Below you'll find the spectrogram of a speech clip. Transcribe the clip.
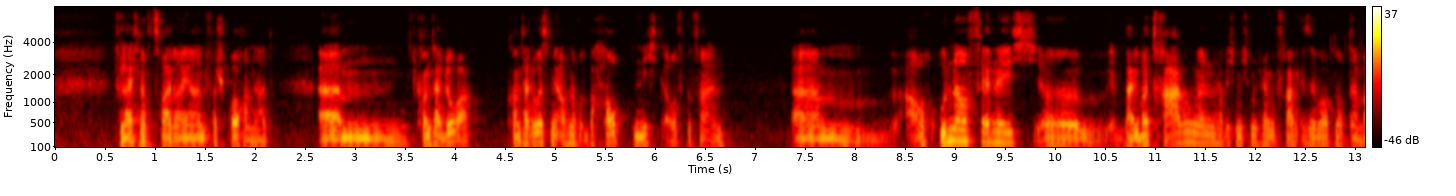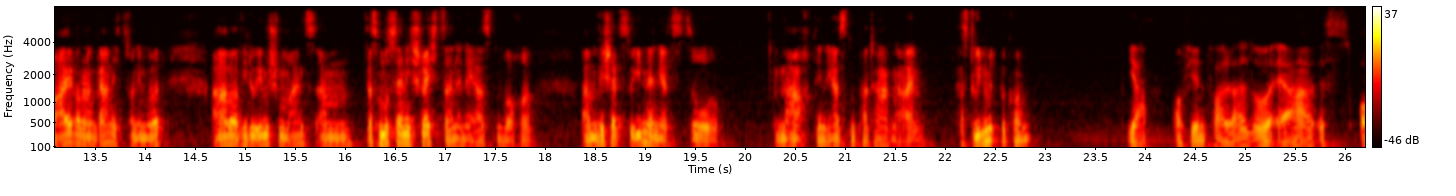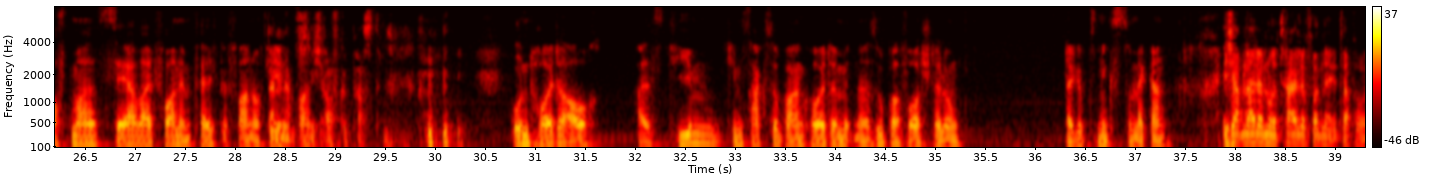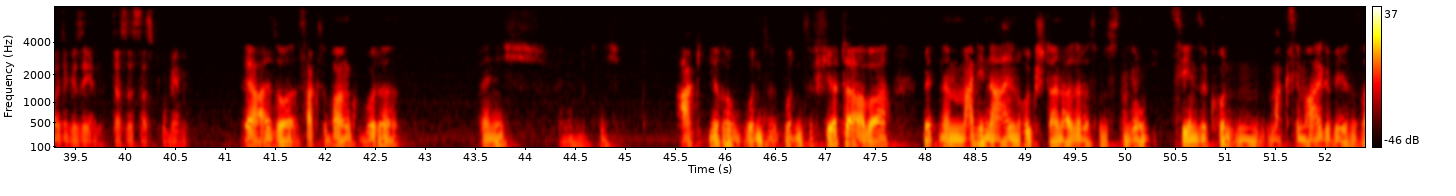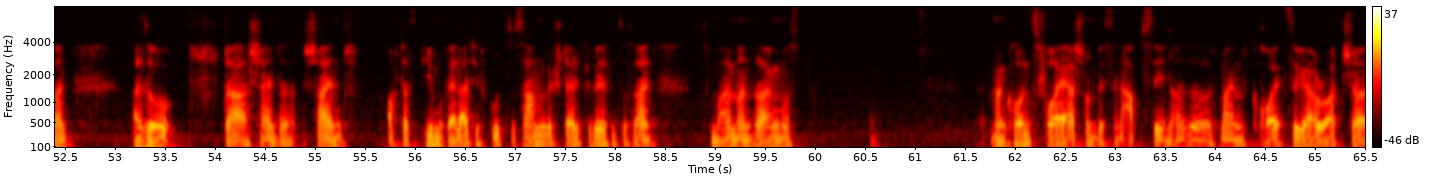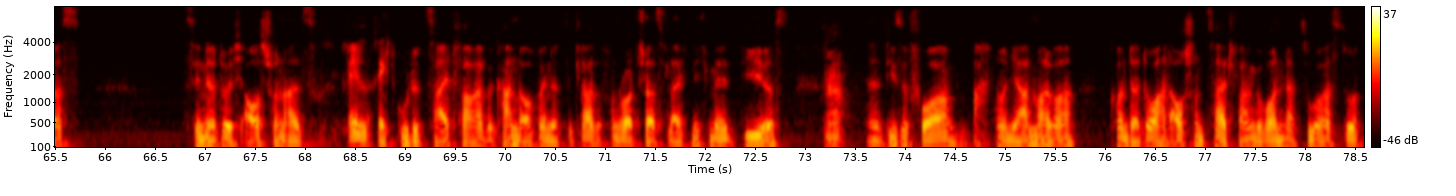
vielleicht noch zwei, drei Jahren versprochen hat. Ähm, Contador. Contador ist mir auch noch überhaupt nicht aufgefallen. Ähm, auch unauffällig. Äh, bei Übertragungen habe ich mich manchmal gefragt, ist er überhaupt noch dabei, weil man gar nichts von ihm hört. Aber wie du eben schon meinst, ähm, das muss ja nicht schlecht sein in der ersten Woche. Ähm, wie schätzt du ihn denn jetzt so nach den ersten paar Tagen ein? Hast du ihn mitbekommen? Ja, auf jeden Fall. Also er ist oftmals sehr weit vorne im Feld gefahren, auf Dann jeden Fall. Ich nicht aufgepasst. Und heute auch als Team, Team Saxo Bank heute mit einer super Vorstellung da gibt's nichts zu meckern. Ich habe leider nur Teile von der Etappe heute gesehen. Das ist das Problem. Ja, also Saxo Bank wurde, wenn ich, wenn ich mich nicht arg irre, wurden sie, wurden sie Vierter, aber mit einem marginalen Rückstand. Also das müssten okay. so um die 10 Sekunden maximal gewesen sein. Also da scheint, scheint auch das Team relativ gut zusammengestellt gewesen zu sein. Zumal man sagen muss, man konnte es vorher schon ein bisschen absehen. Also ich meine, Kreuziger, Rogers, sind ja durchaus schon als recht gute Zeitfahrer bekannt, auch wenn jetzt die Klasse von Rogers vielleicht nicht mehr die ist, ja. äh, diese vor acht, neun Jahren mal war. Contador hat auch schon Zeitfahren gewonnen. Dazu hast du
